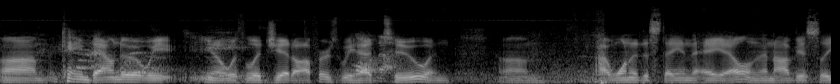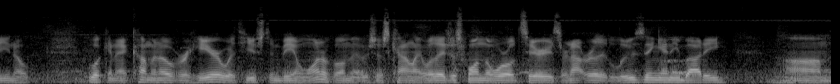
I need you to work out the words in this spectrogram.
Um, it came down to it. We, you know, with legit offers, we had two, and um, I wanted to stay in the AL, and then obviously, you know, looking at coming over here with Houston being one of them, it was just kind of like, well, they just won the World Series. They're not really losing anybody. Um,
